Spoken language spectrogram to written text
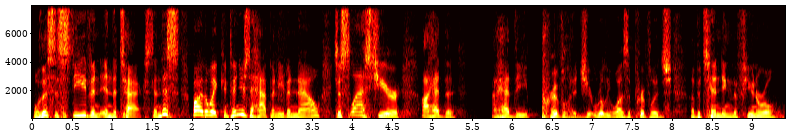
Well, this is Stephen in the text. And this, by the way, continues to happen even now. Just last year, I had the, I had the privilege, it really was a privilege, of attending the funeral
